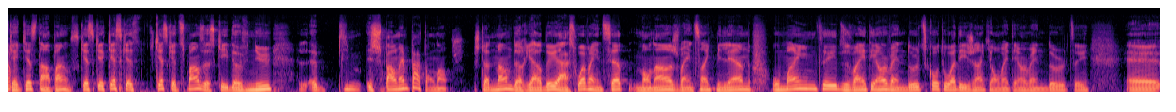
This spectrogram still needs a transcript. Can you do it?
Que- Qu'est-ce que t'en penses? Qu'est-ce que, qu'est-ce, que, qu'est-ce que tu penses de ce qui est devenu. euh, puis je parle même pas à ton âge. Je te demande de regarder à soit 27, mon âge, 25 millénaires, ou même tu sais, du 21-22. Tu côtoies des gens qui ont 21-22. tu sais. Euh,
